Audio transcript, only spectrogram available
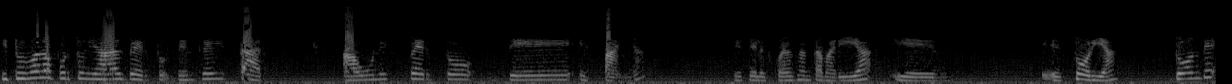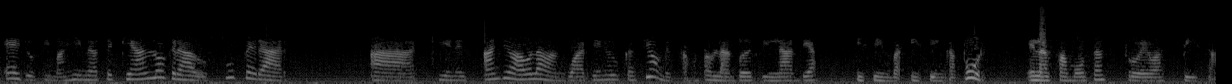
Y tuvimos la oportunidad, Alberto, de entrevistar a un experto de España, de la Escuela Santa María, eh, eh, Soria, donde ellos, imagínate, que han logrado superar a quienes han llevado la vanguardia en educación. Estamos hablando de Finlandia y, y Singapur en las famosas pruebas PISA.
